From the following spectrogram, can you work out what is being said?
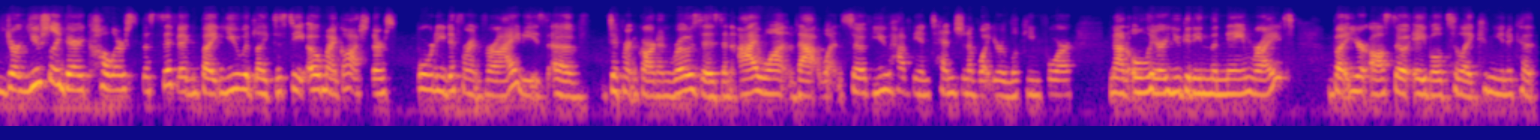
you're usually very color specific, but you would like to see, oh my gosh, there's 40 different varieties of different garden roses, and I want that one. So if you have the intention of what you're looking for, not only are you getting the name right, but you're also able to like communicate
